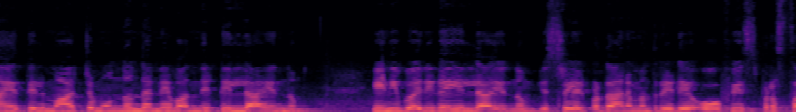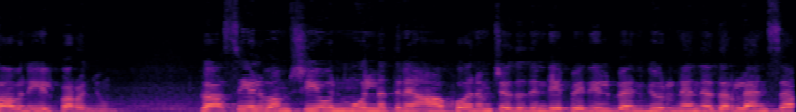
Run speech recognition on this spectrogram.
നയത്തിൽ മാറ്റമൊന്നും തന്നെ വന്നിട്ടില്ല എന്നും ഇനി വരികയില്ല എന്നും ഇസ്രയേൽ പ്രധാനമന്ത്രിയുടെ ഓഫീസ് പ്രസ്താവനയിൽ പറഞ്ഞു. ഗാസയിൽ വംശീയ ഉന്മൂലനത്തിന് ആഹ്വാനം ചെയ്തതിന്റെ പേരിൽ ബെൻഗ്യൂറിന് Netherlands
